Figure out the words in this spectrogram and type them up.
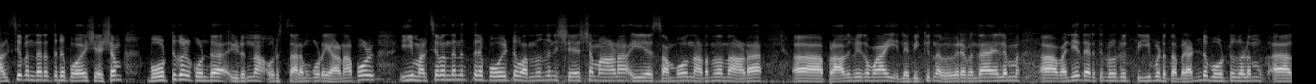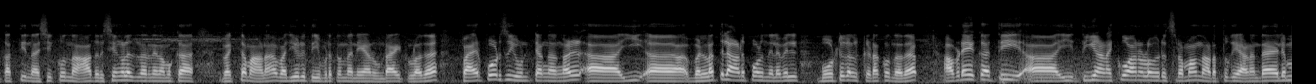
മത്സ്യബന്ധനത്തിന് പോയ ശേഷം ബോട്ടുകൾ കൊണ്ട് ഇടുന്ന ഒരു സ്ഥലം കൂടിയാണ്. അപ്പോൾ ഈ മത്സ്യബന്ധനത്തിന് പോയിട്ട് വന്നതിന് ശേഷമാണ് ഈ സംഭവം നടന്നതെന്നാണ് പ്രാഥമികമായി ലഭിക്കുന്ന വിവരം. എന്തായാലും വലിയ തരത്തിലൊരു തീപിടുത്തം രണ്ട് ബോട്ടുകളും കത്തി നശിക്കുന്ന ആ ദൃശ്യങ്ങളിൽ തന്നെ നമുക്ക് വ്യക്തമാണ് വലിയൊരു തീപിടുത്തം തന്നെയാണ് ഉണ്ടായിട്ടുള്ളത്. ഫയർഫോഴ്സ് യൂണിറ്റ് അംഗങ്ങൾ ഈ വെള്ളത്തിലാണ് ഇപ്പോൾ നിലവിൽ ബോട്ടുകൾ കിടക്കുന്നത്. അവിടേക്ക് എത്തി ഈ തീ അണയ്ക്കുവാനുള്ള ഒരു ശ്രമം നടത്തുകയാണ്. എന്തായാലും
